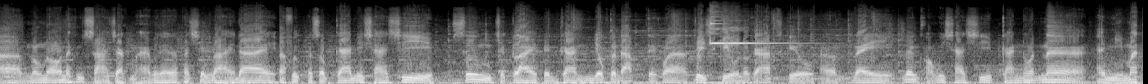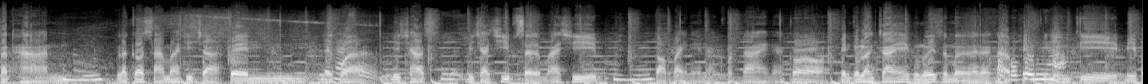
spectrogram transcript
อ่าน้องๆนักศึกษาจากมหาวิทยาลัยราชภัฏเชียงรายได้มาฝึกประสบการณ์วิชาชีพ ซึ่งจะกลายเป็นการยกระดับเรียกว่า free skill แล้วก็ up skill อ่าในเรื่องของวิชาชีพการนวดหน้าให้มีมาตรฐาน แล้วก็สามารถที่จะเป็นเรียกว่าวิชาวิชาชีพเสริมอาชีพ ต่อไปในอนาคตได้นะก็เป็นกำลังใจให้คุณนุ้ยเสมอนะครับขอบพเป็ระนคุณผู้หญิงค่ะที่มีพ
